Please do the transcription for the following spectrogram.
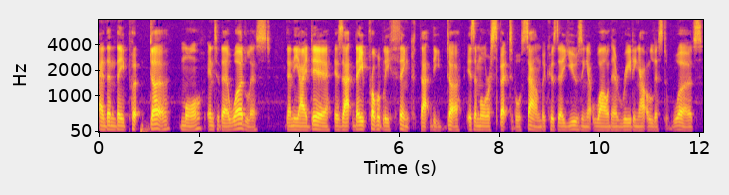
and then they put the more into their word list, then the idea is that they probably think that the duh is a more respectable sound because they're using it while they're reading out a list of words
